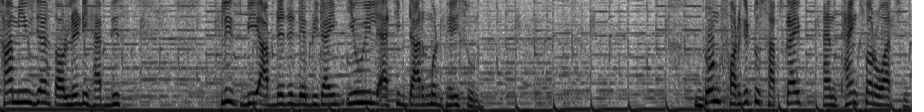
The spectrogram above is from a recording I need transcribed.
some users already have this please be updated every time you will achieve dark mode very soon don't forget to subscribe and thanks for watching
